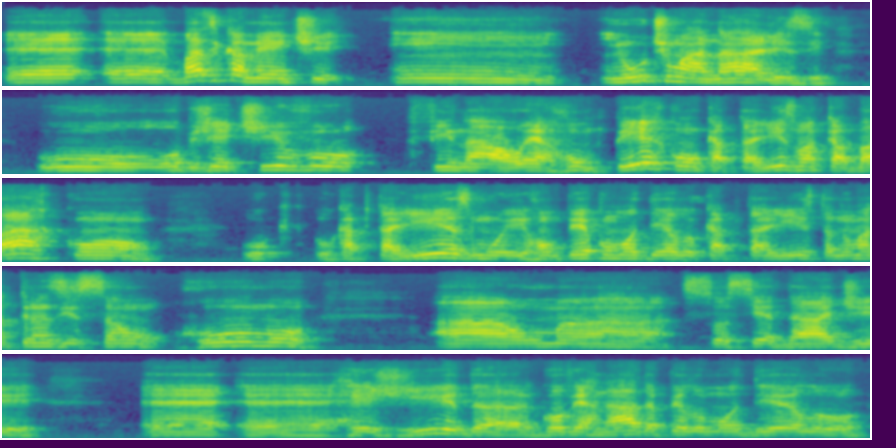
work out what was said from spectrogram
é, é basicamente, em, em última análise, o objetivo final é romper com o capitalismo, acabar com o, o capitalismo e romper com o modelo capitalista numa transição rumo a uma sociedade é, é, regida, governada pelo modelo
